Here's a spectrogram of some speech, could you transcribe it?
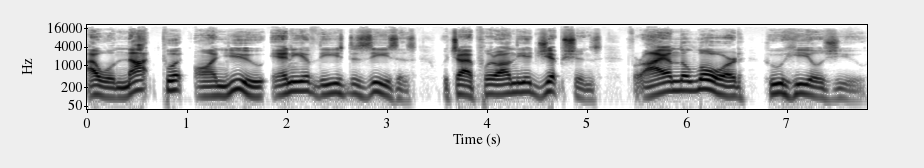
I will not put on you any of these diseases which I put on the Egyptians, for I am the Lord who heals you.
